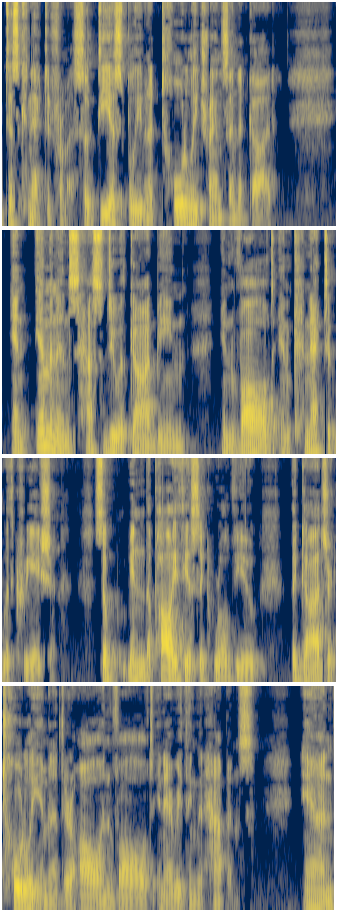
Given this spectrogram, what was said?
disconnected from us. So deists believe in a totally transcendent God. And immanence has to do with God being involved and connected with creation. So in the polytheistic worldview, the gods are totally immanent. They're all involved in everything that happens. And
